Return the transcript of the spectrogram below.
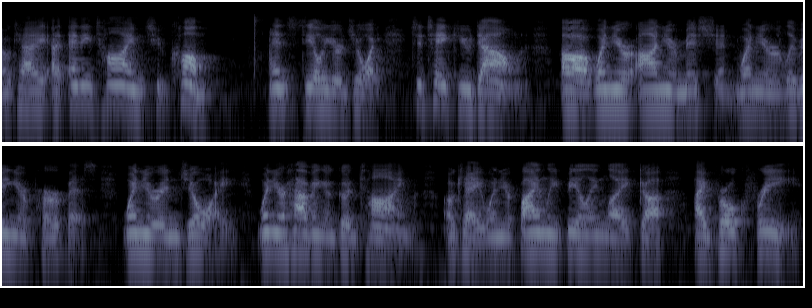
okay, at any time to come and steal your joy, to take you down uh, when you're on your mission, when you're living your purpose, when you're in joy, when you're having a good time, okay, when you're finally feeling like uh, I broke free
